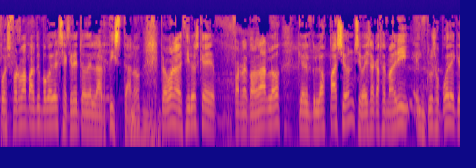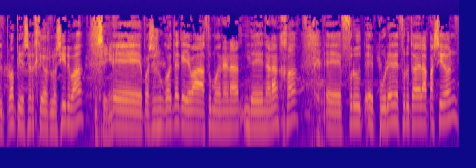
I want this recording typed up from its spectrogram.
pues forma parte un poco del secreto del artista, ¿no? Pero bueno, deciros que, por recordarlo, que el Love Passion, si vais a Café Madrid, incluso puede que el propio Sergio os lo sirva, Sí. eh, pues es un cóctel que lleva zumo de naranja, eh, frut- eh, puré de fruta de la pasión,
